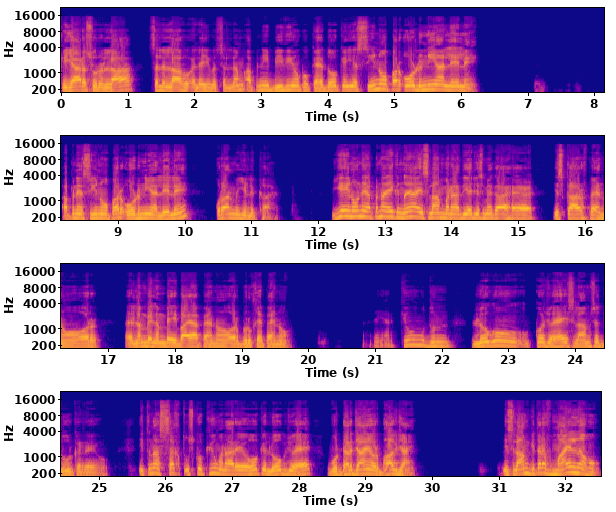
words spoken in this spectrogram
کہ یا رسول اللہ صلی اللہ علیہ وسلم اپنی بیویوں کو کہہ دو کہ یہ سینوں پر اوڑھنیاں لے لیں۔ اپنے سینوں پر اوڑھنیاں لے لیں۔ قرآن میں یہ لکھا ہے۔ یہ انہوں نے اپنا ایک نیا اسلام بنا دیا جس میں کہا ہے، اسکارف پہنو اور لمبے لمبے ابایا پہنو اور برقے پہنو۔ یار، کیوں دن لوگوں کو جو ہے اسلام سے دور کر رہے ہو؟ اتنا سخت اس کو کیوں منا رہے ہو کہ لوگ جو ہے وہ ڈر جائیں اور بھاگ جائیں؟ اسلام کی طرف مائل نہ ہو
